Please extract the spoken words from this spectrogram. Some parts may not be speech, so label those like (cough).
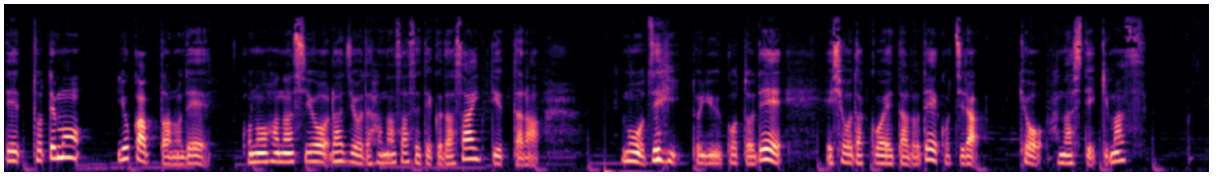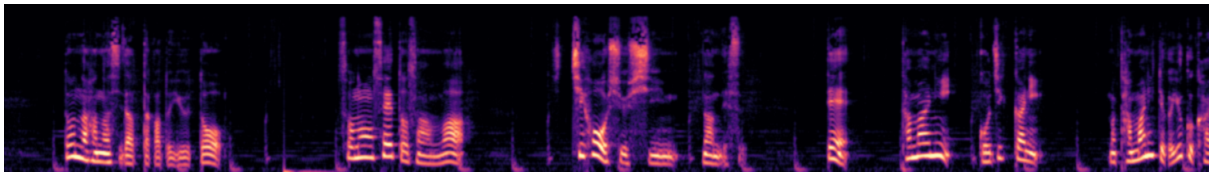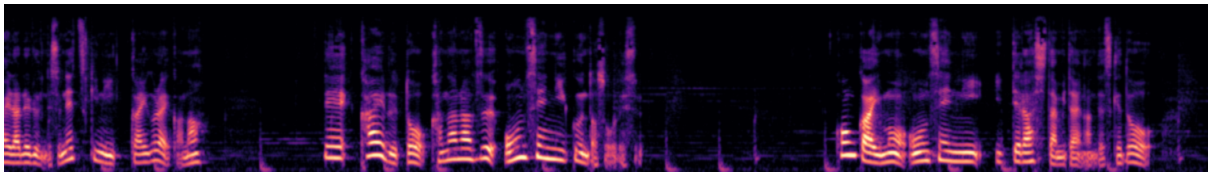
でとても良かったのでこのお話をラジオで話させてくださいって言ったらもう是非ということで承諾を得たのでこちら今日話していきます。どんな話だったかというとその生徒さんは地方出身なんです。でたまにご実家にまあ、たまにっていうかよく帰られるんですね月に1回ぐらいかな。で帰ると必ず温泉に行くんだそうです。今回も温泉に行ってらしたみたいなんですけど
